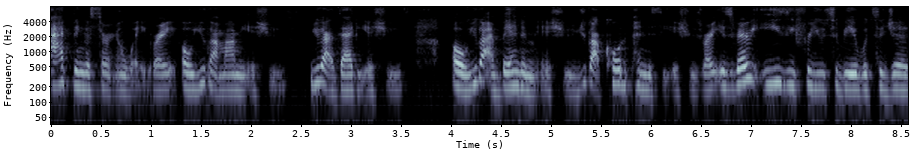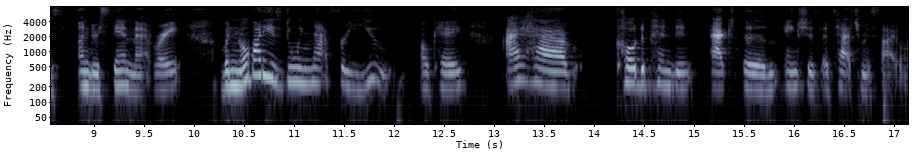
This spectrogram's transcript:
acting a certain way, right? Oh, you got mommy issues. You got daddy issues. Oh, you got abandonment issues. You got codependency issues, right? It's very easy for you to be able to just understand that, right? But nobody is doing that for you, okay? I have codependent, act, um, anxious attachment style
